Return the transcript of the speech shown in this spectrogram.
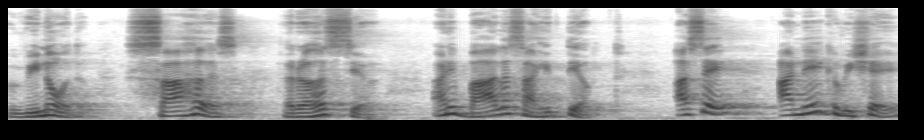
विनोद साहस रहस्य आणि बालसाहित्य असे अनेक विषय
